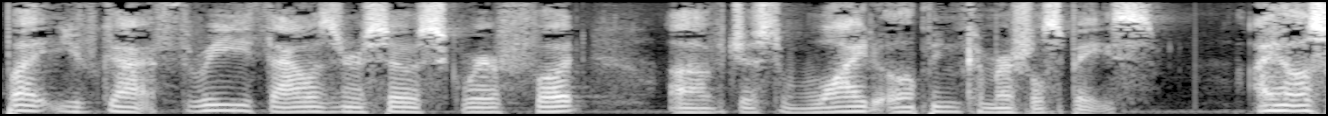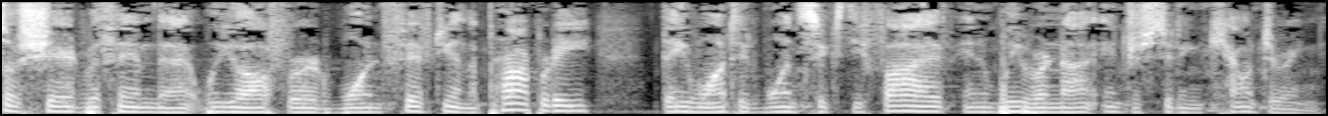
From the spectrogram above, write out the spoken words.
but you've got 3,000 or so square foot of just wide open commercial space. I also shared with him that we offered 150 on the property, they wanted 165 and we were not interested in countering.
